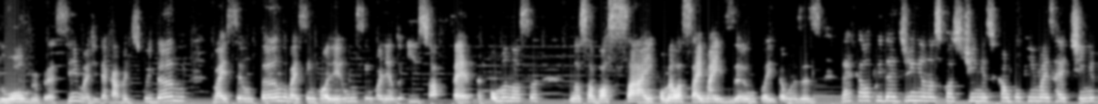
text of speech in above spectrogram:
do ombro para cima, a gente acaba descuidando, vai sentando, vai se encolhendo, se encolhendo, e isso afeta como a nossa nossa voz sai, como ela sai mais ampla. Então, às vezes, dá aquela cuidadinha nas costinhas, ficar um pouquinho mais retinho,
